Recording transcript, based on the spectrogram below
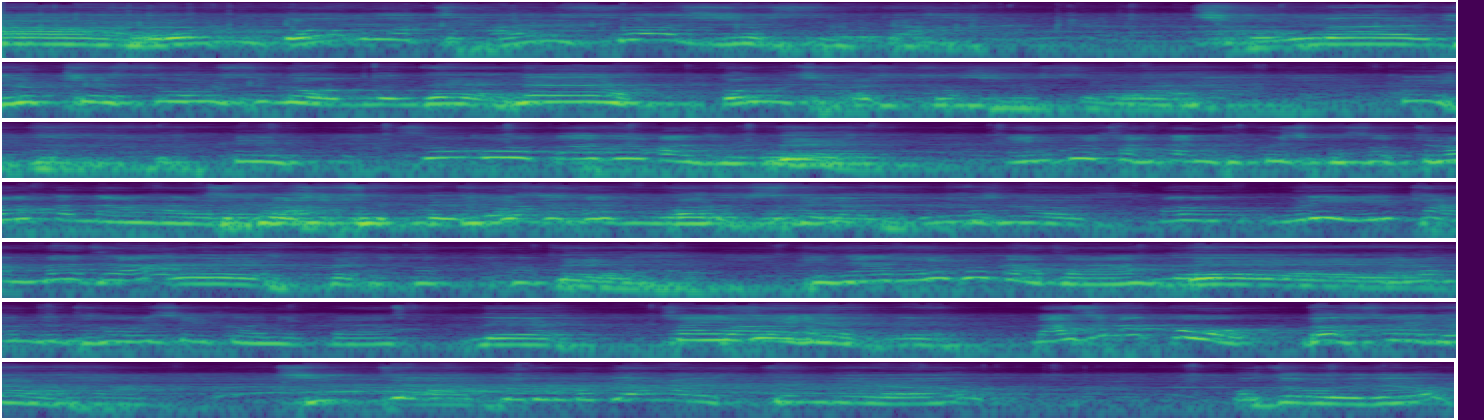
아, 여러분 너무 잘 쏘아주셨습니다. 정말 이렇게 쏠 수가 없는데 네. 너무 잘 쏘아주셨어요. 네. 그, 그, 쏘고 빠져가지고, 네. 앵콜 잠깐 듣고 싶어서 들어갔다 나오려고 그래가지고. 바로 제가 어, 우리 이렇게 안 맞아? 네. 네. 그냥 해고 가자. 네. 여러분도 더우실 거니까. 네. 자, 이제 빠르게, 네. 마지막 곡! 맞습니다. 나가겠습니다. 진짜 뜨는 곡이 하나 있을 텐데요. 어떤 곡이죠? 어,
